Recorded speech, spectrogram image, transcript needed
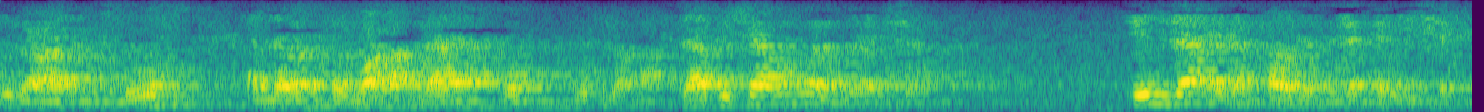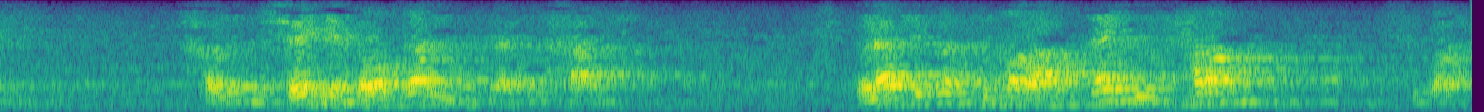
تدل على النصوص أن بث المرأة لا يأخذ مطلقا لا بشهوة ولا بغير شهوة إلا إذا خرج من ذكره شيء. خرج من شيء يتوضأ للناس الحاجة. ولكن بث المرأة لا يجوز حرام. المرأة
